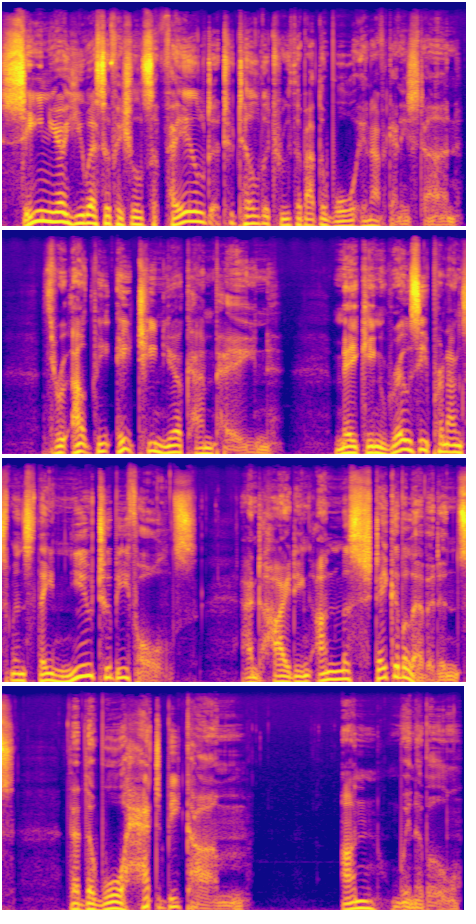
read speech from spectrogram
Senior U.S. officials failed to tell the truth about the war in Afghanistan throughout the 18 year campaign, making rosy pronouncements they knew to be false and hiding unmistakable evidence that the war had become unwinnable.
